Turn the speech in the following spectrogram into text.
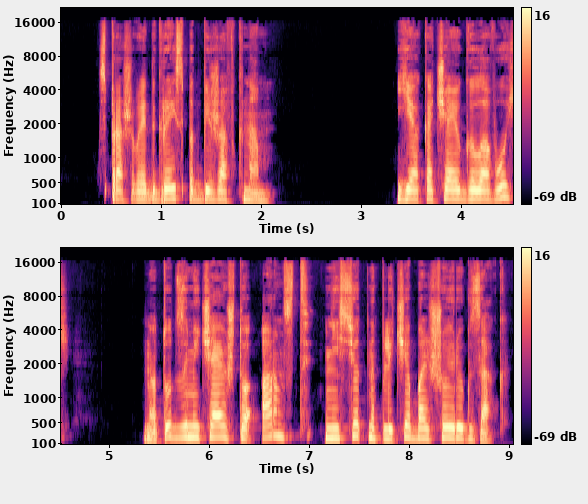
— спрашивает Грейс, подбежав к нам. Я качаю головой, но тут замечаю, что Арнст несет на плече большой рюкзак.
